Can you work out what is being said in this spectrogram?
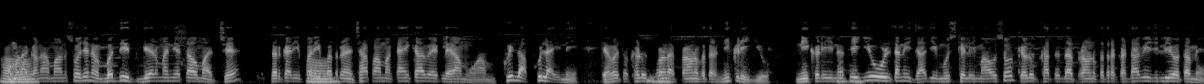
હમણાં ઘણા માણસો છે ને બધી જ ગેરમાન્યતાઓમાં જ છે. સરકારી પરિપત્ર ને છાપામાં કંઈક આવે એટલે આમ આમ ફૂલા ફૂલાય નહીં. કે હવે તો ખેડૂત પ્રમાણપત્ર નીકળી ગયું. નીકળી નથી ગયું ઉલટાની જાજી મુશ્કેલીમાં આવશો. ખેડૂત ખાતેદાર પ્રમાણપત્ર કઢાવી જ લ્યો તમે.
